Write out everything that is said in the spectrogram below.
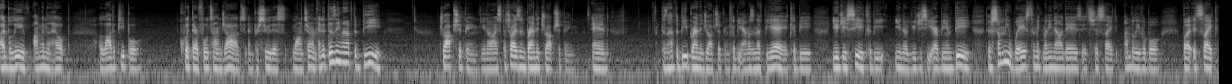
I believe I'm gonna help a lot of people quit their full-time jobs and pursue this long term. And it doesn't even have to be drop shipping. You know, I specialize in branded drop shipping and it doesn't have to be branded drop shipping. It could be Amazon FBA. It could be UGC. It could be, you know, UGC Airbnb. There's so many ways to make money nowadays. It's just like unbelievable. But it's like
